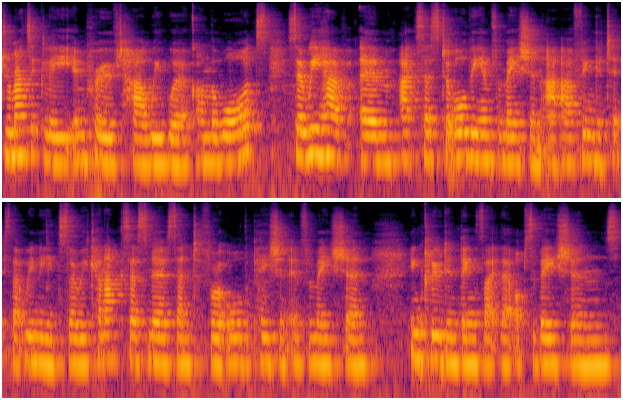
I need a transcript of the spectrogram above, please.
dramatically improved how we work on the wards. So we have um, access to all the information at our fingertips that we need. So we can access Nervecentre for all the patient information, including things like their observations.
